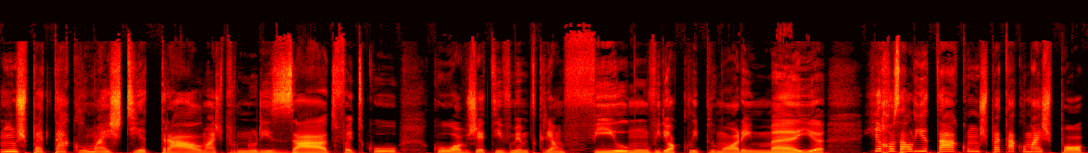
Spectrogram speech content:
um espetáculo mais teatral, mais pormenorizado, feito com, com o objetivo mesmo de criar um filme, um videoclipe de uma hora e meia. E a Rosalia está com um espetáculo mais pop,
